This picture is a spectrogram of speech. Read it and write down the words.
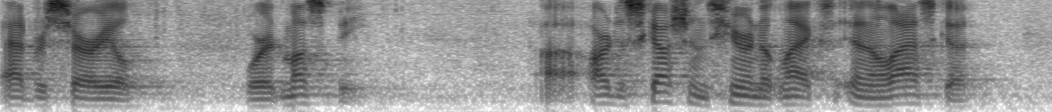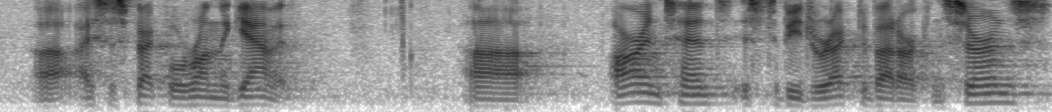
adversarial where it must be. Uh, our discussions here in Alaska, in Alaska uh, I suspect, will run the gamut. Uh, our intent is to be direct about our concerns,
